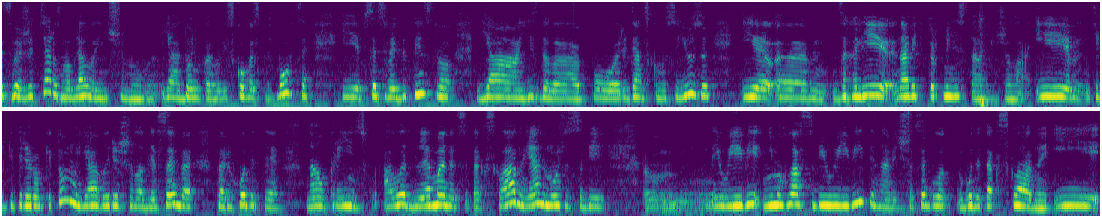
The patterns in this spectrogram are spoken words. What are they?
все своє життя розмовляла іншою мовою. Я донька військовослужбовця, і все своє дитинство я їздила по радянському союзу і е, взагалі навіть в Туркменістані жила. І тільки три роки тому я вирішила для себе переходити на українську. Але для мене це так складно. Я не можу собі і уяві... не могла собі уявити навіть, що це було буде так складно. І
